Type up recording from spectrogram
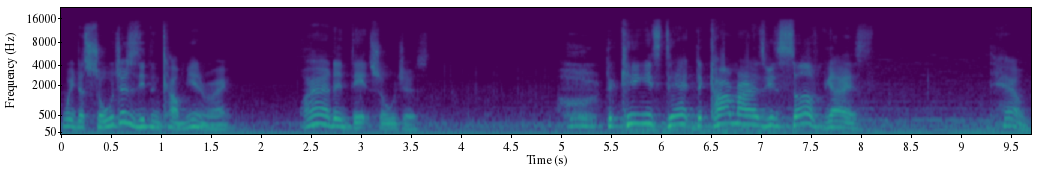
Wait, the soldiers didn't come in, right? Why are they dead soldiers? the king is dead. The karma has been served, guys. Damn.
